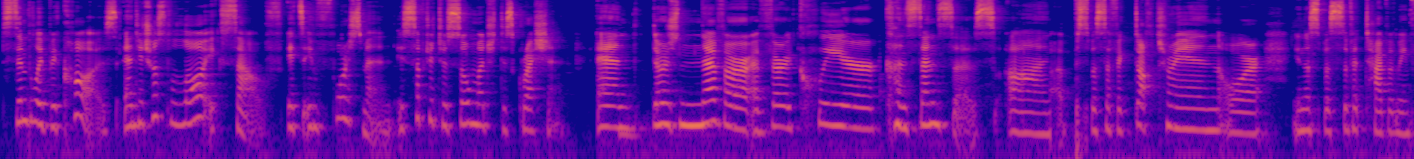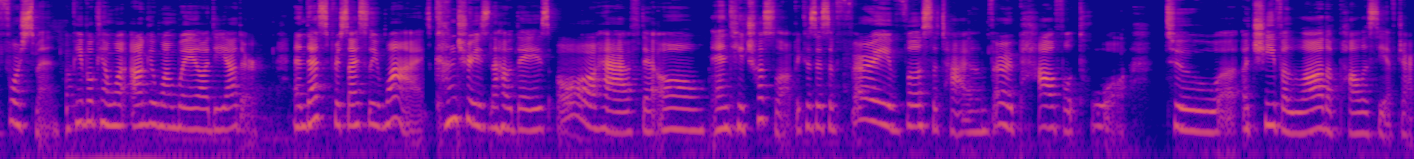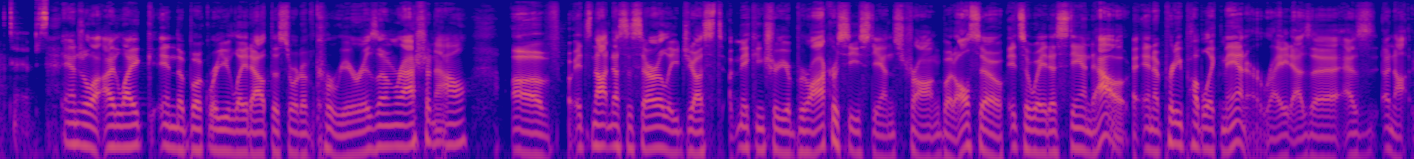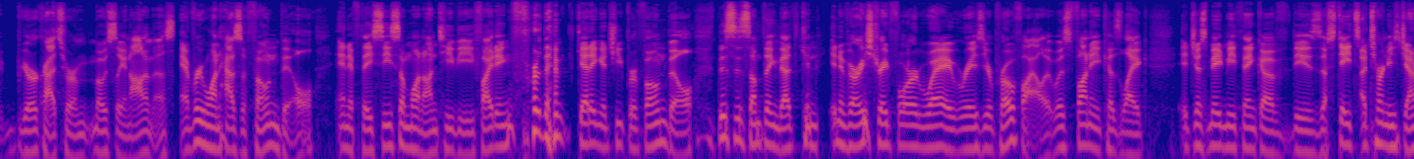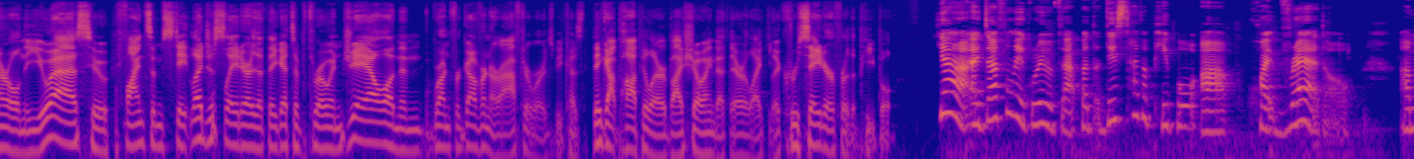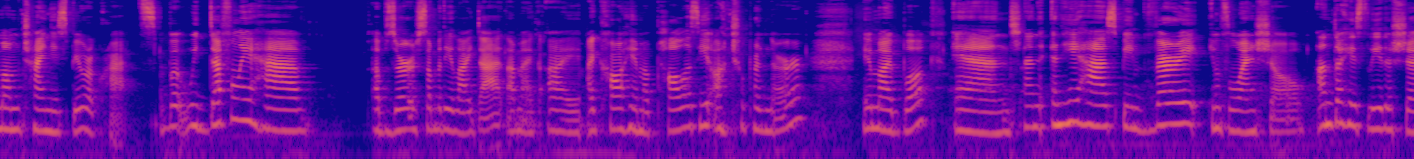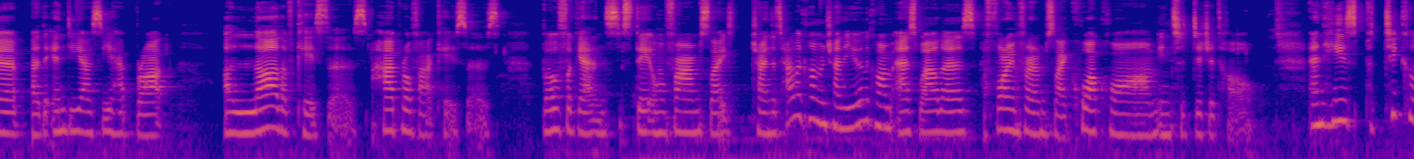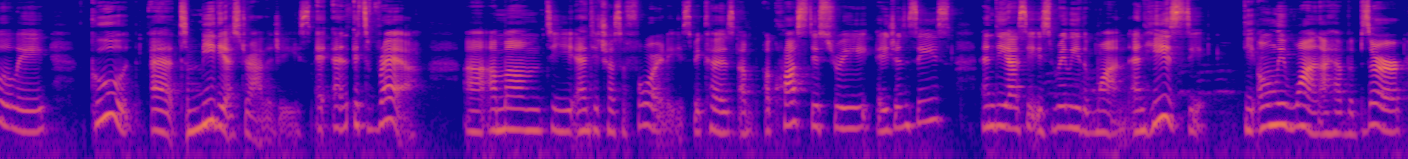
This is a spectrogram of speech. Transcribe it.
simply because antitrust law itself, its enforcement, is subject to so much discretion. And there's never a very clear consensus on a specific doctrine or you know specific type of enforcement. People can argue one way or the other. And that's precisely why countries nowadays all have their own antitrust law because it's a very versatile and very powerful tool to uh, achieve a lot of policy objectives. Angela, I like in the book where you laid out the sort of careerism rationale of it's not necessarily just making sure your bureaucracy stands strong but also it's a way to stand out in a pretty public manner right? As a as an, bureaucrats who are mostly anonymous everyone has a phone bill and if they see someone on TV fighting for them getting a cheaper phone bill this is something that can in a very straightforward way raise your profile. It was funny cuz like it just made me think of these uh, states attorneys general in the US who find some state legislator that they get to throw in jail and then run for governor afterwards because they got popular by showing that they're like a crusader for the people. Yeah, I definitely agree with that. But these type of people are quite rare though among Chinese bureaucrats. But we definitely have observed somebody like that. I'm like, I, I call him a policy entrepreneur in my book and, and and he has been very influential under his leadership uh, the NDRC have brought a lot of cases high profile cases both against state-owned firms like China Telecom and China Unicom, as well as foreign firms like Qualcomm, InterDigital. And he's particularly good at media strategies. And it's rare uh, among the antitrust authorities because um, across these three agencies, NDRC is really the one, and he is the the only one I have observed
